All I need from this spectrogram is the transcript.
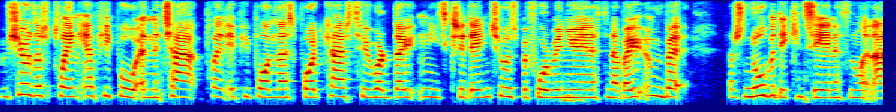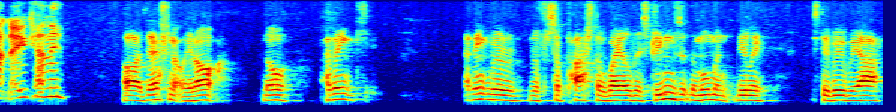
I'm sure there's plenty of people in the chat, plenty of people on this podcast who were doubting his credentials before we knew mm. anything about him. But there's nobody can say anything like that now, can they? Oh, definitely not. No, I think I think we're we've surpassed our wildest dreams at the moment. Really, it's the way we are.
